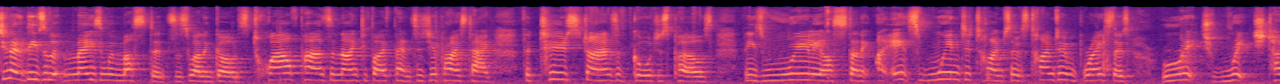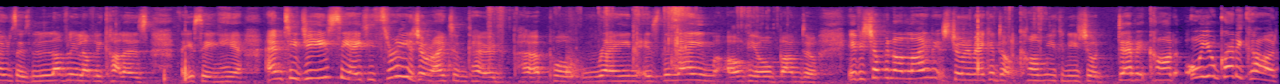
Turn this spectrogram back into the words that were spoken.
do you know, these look amazing with mustards as well in golds. £12 and 95 pence is your price tag for two strands of gorgeous pearls. These really are stunning. It's winter time, so it's time to embrace those rich, rich tones, those lovely, lovely colours that you're seeing here. MTG C83 is your item code. Purple Rain is the name of your bundle. If you're shopping online, it's jewellerymaker.com. You can use your debit card or your credit card.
